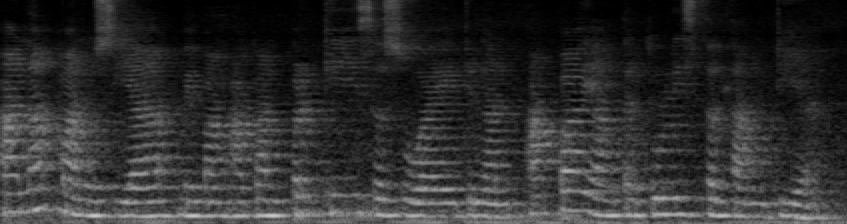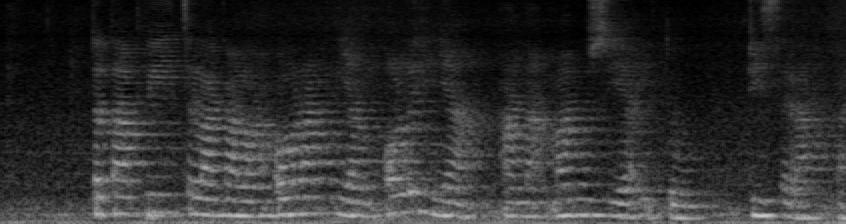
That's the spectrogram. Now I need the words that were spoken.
Anak manusia memang akan pergi sesuai dengan apa yang tertulis tentang dia tetapi celakalah orang yang olehnya anak manusia itu diserahkan.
